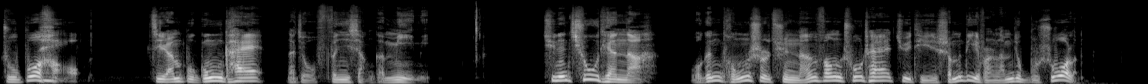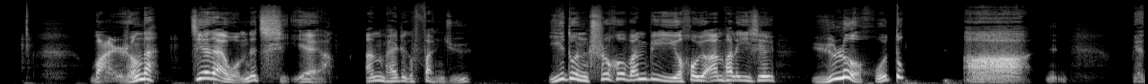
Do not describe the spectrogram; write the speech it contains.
主播好，既然不公开，那就分享个秘密。去年秋天呢，我跟同事去南方出差，具体什么地方咱们就不说了。晚上呢，接待我们的企业呀、安排这个饭局，一顿吃喝完毕以后，又安排了一些娱乐活动。啊，别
